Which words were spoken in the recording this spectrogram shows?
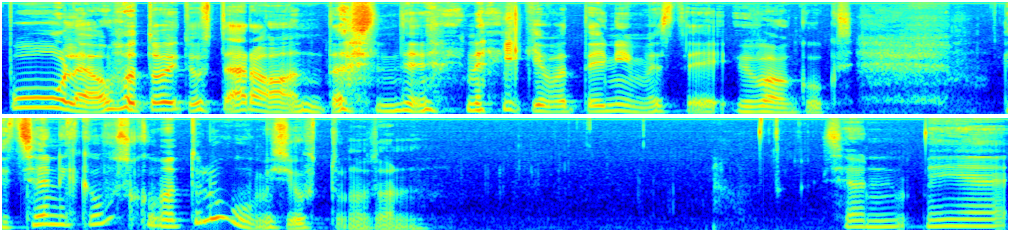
poole oma toidust ära anda nälgivate inimeste hüvanguks. Et see on ikka uskumatu lugu, mis juhtunud on. see on meie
